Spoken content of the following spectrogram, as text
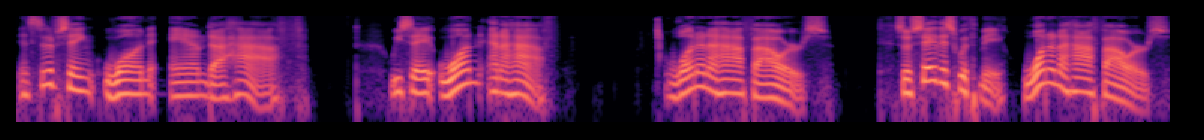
instead of saying one and a half, we say one and a half. One and a half hours. So say this with me one and a half hours.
